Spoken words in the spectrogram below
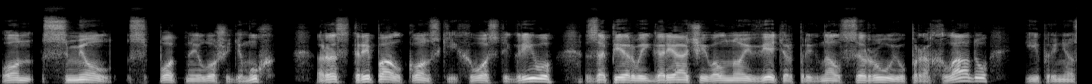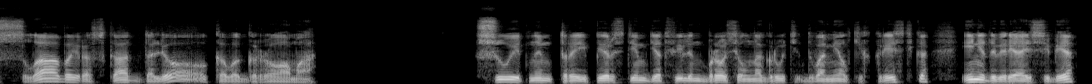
Он смел с потной лошади мух, растрепал конский хвост и гриву, за первой горячей волной ветер пригнал сырую прохладу и принес слабый раскат далекого грома. Суетным троеперстием дед Филин бросил на грудь два мелких крестика и, не доверяя себе,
